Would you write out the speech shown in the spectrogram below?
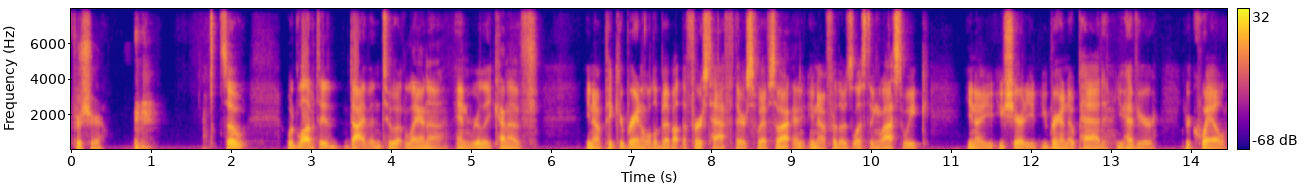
For sure. So, would love to dive into Atlanta and really kind of, you know, pick your brain a little bit about the first half there, Swift. So, I, you know, for those listening last week, you know, you, you shared, you, you bring a notepad, you have your your quail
